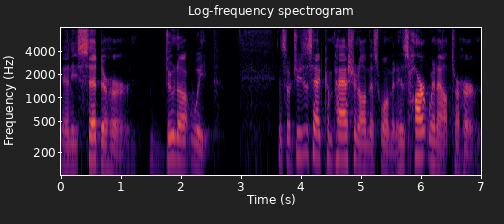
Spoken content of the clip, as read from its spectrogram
And he said to her, Do not weep. And so Jesus had compassion on this woman. His heart went out to her.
